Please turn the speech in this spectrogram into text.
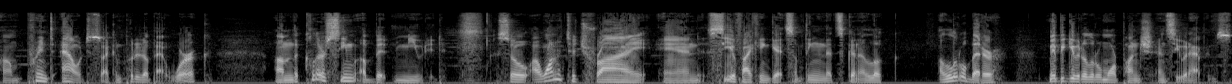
um, print out so I can put it up at work, um, the colors seem a bit muted. So I wanted to try and see if I can get something that's going to look a little better, maybe give it a little more punch and see what happens.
